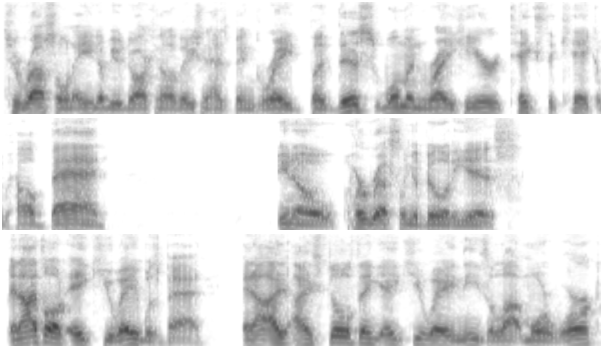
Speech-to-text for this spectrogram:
to wrestle in AEW Dark and Elevation has been great, but this woman right here takes the cake of how bad, you know, her wrestling ability is. And I thought AQA was bad. And I, I still think AQA needs a lot more work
